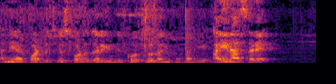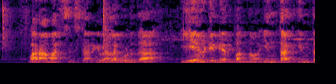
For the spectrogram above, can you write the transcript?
అన్ని ఏర్పాట్లు చేసుకోవడం జరిగింది. కోర్టులో లొంగిపోవడానికి అయినా సరే పరామర్శించడానికి వెళ్ళకూడదా? ఏమిటి నిర్బంధం? ఇంత ఇంత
